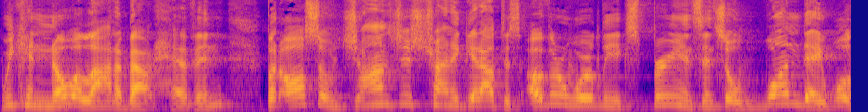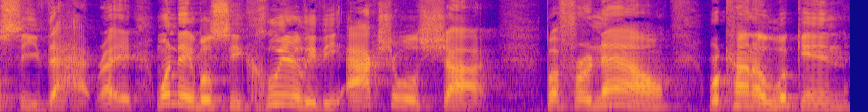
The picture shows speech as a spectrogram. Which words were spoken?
We can know a lot about heaven, but also John's just trying to get out this otherworldly experience. And so one day we'll see that, right? One day we'll see clearly the actual shot. But for now, we're kind of looking,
